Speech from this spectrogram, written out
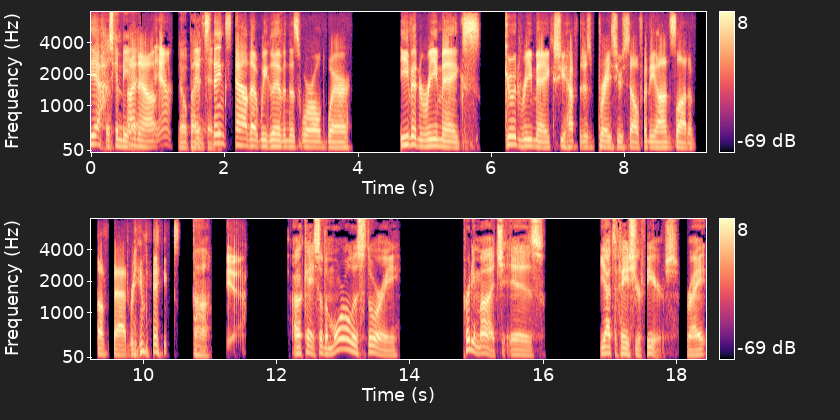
Yeah, This can be. I it. know. yeah. No pun it intended. stinks now that we live in this world where even remakes, good remakes, you have to just brace yourself for the onslaught of, of bad remakes. Uh huh. Yeah. Okay, so the moral of the story pretty much is you have to face your fears, right?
